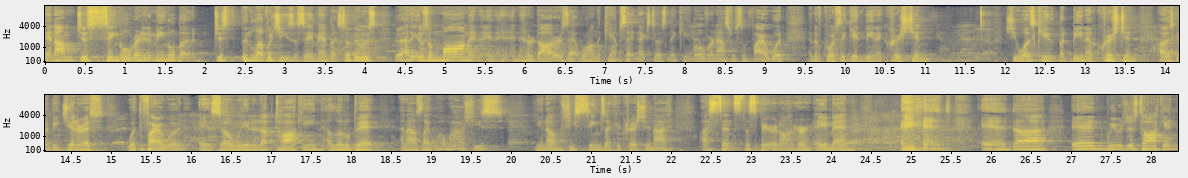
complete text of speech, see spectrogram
and I'm just single, ready to mingle, but just in love with Jesus, amen. But so there was, I think there was a mom and, and, and, her daughters that were on the campsite next to us, and they came over and asked for some firewood. And of course, again, being a Christian, she was cute, but being a Christian, I was going to be generous with the firewood. And so we ended up talking a little bit, and I was like, well, wow, she's, you know, she seems like a Christian. I, I sense the spirit on her, amen. and, and, uh, and we were just talking,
